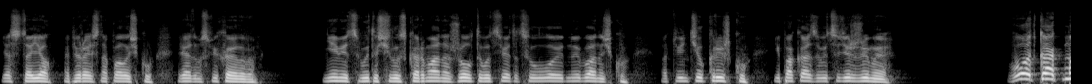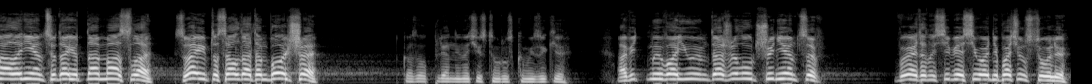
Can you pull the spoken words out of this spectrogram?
Я стоял, опираясь на палочку, рядом с Михайловым. Немец вытащил из кармана желтого цвета целлулоидную баночку, отвинтил крышку и показывает содержимое. «Вот как мало немцы дают нам масла! Своим-то солдатам больше!» — сказал пленный на чистом русском языке. «А ведь мы воюем даже лучше немцев! Вы это на себе сегодня почувствовали!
